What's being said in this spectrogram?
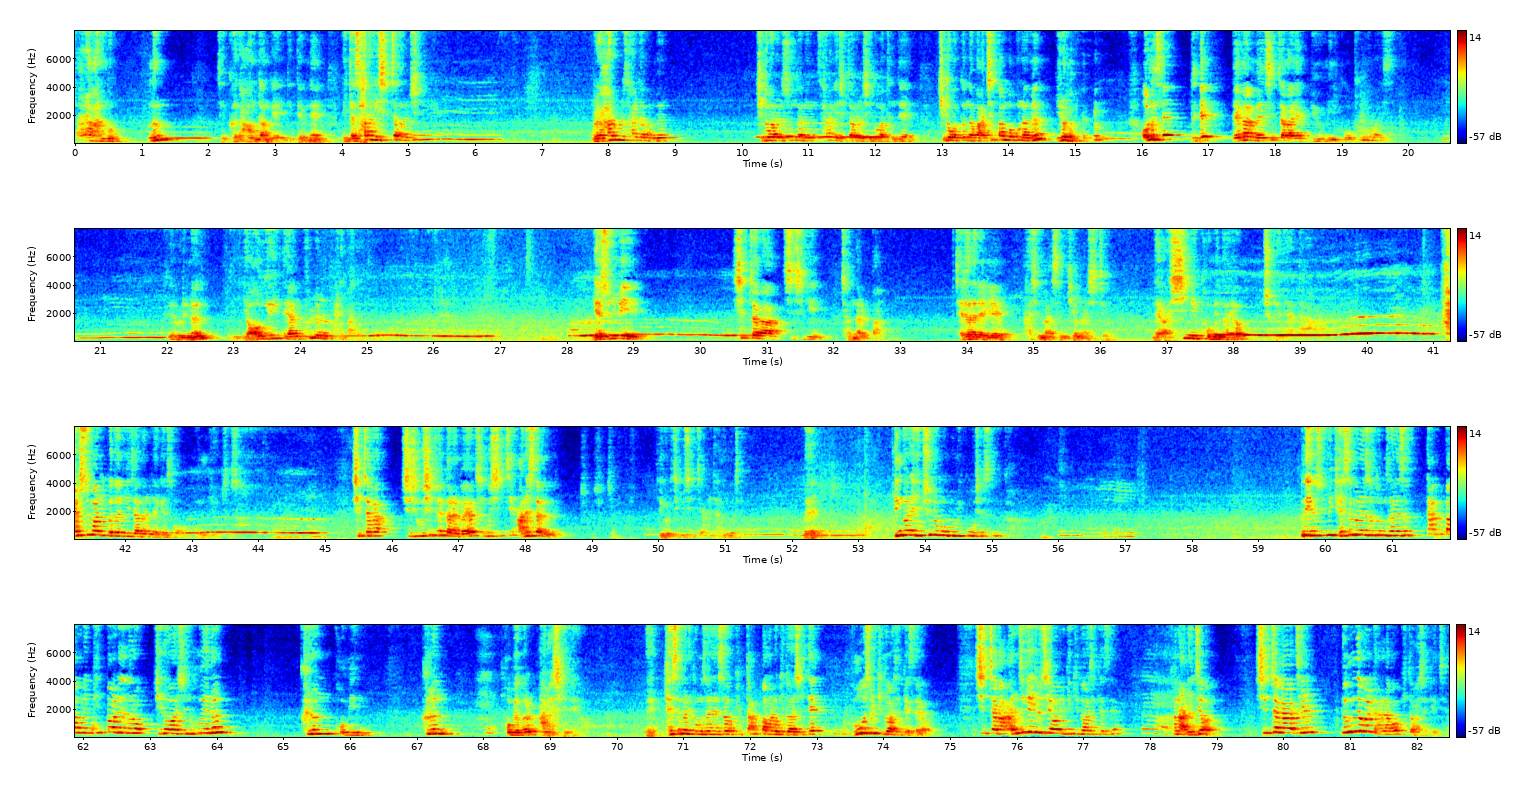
따라가는 거는 이제 그 다음 단계이기 때문에 일단 사랑의 십자가를 지는 게 우리 하루를 살다 보면 기도하는 순간은 사랑의 십자가를 진 것 같은데 기도가 끝나고 아침밥 먹고 나면 이런 어느새 내, 내가 맨 십자가에 미움이 있고 분노가 있어. 그래서 우리는 여기에 대한 훈련을 많이 받아야 돼요. 예수님이 십자가 지시기 전날 밤 제자들에게 하신 말씀 기억나시죠? 내가 심히 고민하여 죽게 되었다. 할 수만 있거든 이 잔을 내게서 옮기옵소서. 십자가 지시고 싶었다는 거예요? 지고 싶지 않으시다는 거예요? 이거 지고 싶지 않다는 거죠. 왜? 인간의 육신의 몸을 입고 오셨으니까. 근데 예수님이 개세문에서 동산에서 땀방울이 핏방울이 되도록 기도하신 후에는 그런 고민, 그런 고백을 안 하시게 돼요. 네. 개세문의 동산에서 그 땀방울로 기도하실 때 무엇을 기도하셨겠어요? 십자가 앉게 해주시오 이렇게 기도하셨겠어요? 그건 아니죠. 십자가 질 능력을 달라고 기도하셨겠죠.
